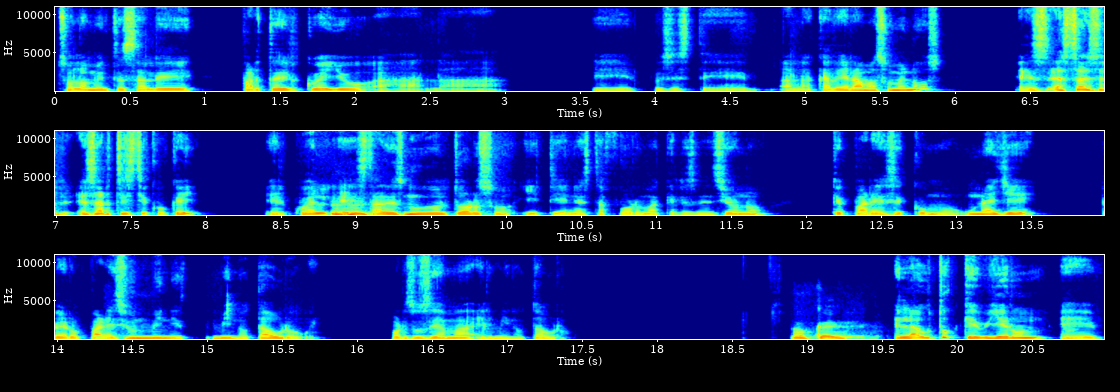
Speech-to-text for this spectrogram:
solamente sale parte del cuello a la, eh, pues este, a la cadera más o menos. Es, es, es artístico, ¿ok? El cual está desnudo el torso y tiene esta forma que les menciono, que parece como una Y, pero parece un minotauro, güey. Por eso se llama el minotauro. El auto que vieron eh,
